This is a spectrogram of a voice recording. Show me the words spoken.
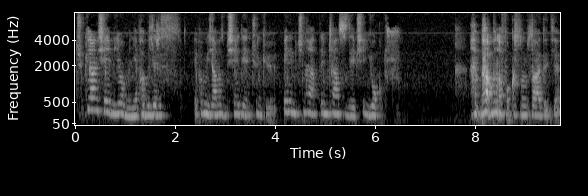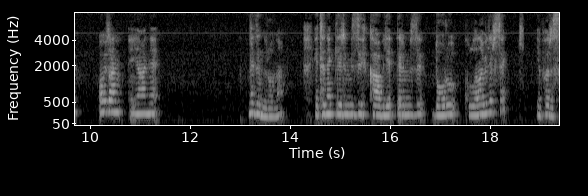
Çünkü yani şey biliyorum ben yapabiliriz. Yapamayacağımız bir şey değil. Çünkü benim için hayatta imkansız diye bir şey yoktur. ben buna fokusum sadece. O yüzden yani ne denir ona? Yeteneklerimizi, kabiliyetlerimizi doğru kullanabilirsek yaparız.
